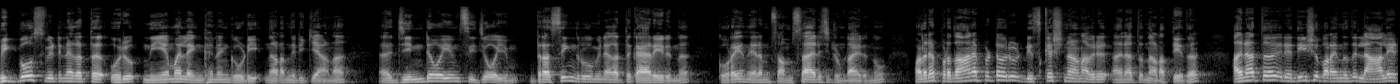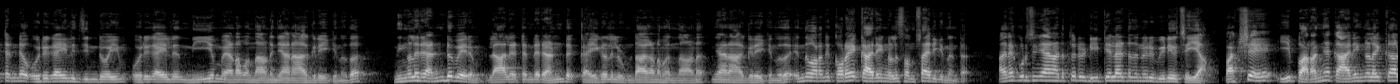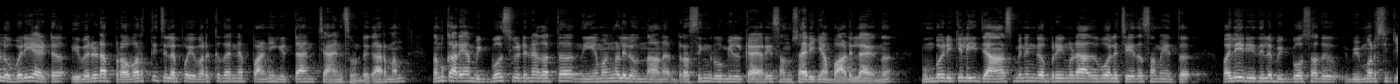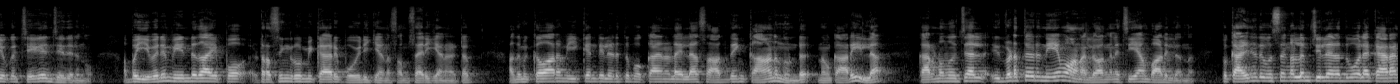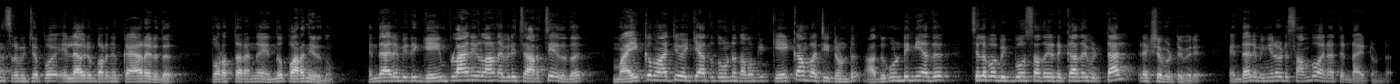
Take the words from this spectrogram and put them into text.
Big boss വീട്ടിനകത്ത് ഒരു നിയമലംഘനം കൂടി നടന്നിരിക്കുകയാണ്. ജിൻഡോയും സിജോയും ഡ്രസ്സിംഗ് റൂമിനകത്ത് കയറിയിരുന്ന് കുറേ നേരം സംസാരിച്ചിട്ടുണ്ടായിരുന്നു. വളരെ പ്രധാനപ്പെട്ട ഒരു ഡിസ്കഷനാണ് അവർ അതിനകത്ത് നടത്തിയത്. അതിനകത്ത് രതീഷ് പറയുന്നത് ലാലേട്ടന്റെ ഒരു കയ്യിൽ ജിൻഡോയും ഒരു കയ്യിൽ നീയും വേണമെന്നാണ് ഞാൻ ആഗ്രഹിക്കുന്നത്. നിങ്ങൾ രണ്ടുപേരും ലാലേട്ടന്റെ രണ്ട് കൈകളിൽ ഉണ്ടാകണമെന്നാണ് ഞാൻ ആഗ്രഹിക്കുന്നത് എന്ന് പറഞ്ഞ് കുറേ കാര്യങ്ങൾ സംസാരിക്കുന്നുണ്ട്. അതിനെക്കുറിച്ച് ഞാൻ അടുത്തൊരു ഡീറ്റെയിൽ ആയിട്ട് തന്നെ ഒരു വീഡിയോ ചെയ്യാം. പക്ഷേ ഈ പറഞ്ഞ കാര്യങ്ങളെക്കാൾ ഉപരിയായിട്ട് ഇവരുടെ പ്രവൃത്തി ചിലപ്പോൾ ഇവർക്ക് തന്നെ പണി കിട്ടാൻ ചാൻസ് ഉണ്ട്. കാരണം നമുക്കറിയാം ബിഗ് ബോസ് വീടിനകത്ത് നിയമങ്ങളിലൊന്നാണ് ഡ്രസ്സിംഗ് റൂമിൽ കയറി സംസാരിക്കാൻ പാടില്ല എന്ന്. മുമ്പ് ഒരിക്കൽ ഈ ജാസ്മിനും ഗബ്രിയും കൂടെ അതുപോലെ ചെയ്ത സമയത്ത് വലിയ രീതിയിൽ ബിഗ് ബോസ് അത് വിമർശിക്കുകയൊക്കെ ചെയ്യുകയും ചെയ്തിരുന്നു. അപ്പോൾ ഇവരും വീണ്ടതായി ഇപ്പോൾ ഡ്രസ്സിംഗ് റൂമിൽ കയറി പോയിരിക്കുകയാണ് സംസാരിക്കാനായിട്ട്. അത് മിക്കവാറും വീക്കെൻഡിൽ എടുത്ത് പൊക്കാനുള്ള എല്ലാ സാധ്യതയും കാണുന്നുണ്ട്. നമുക്കറിയില്ല. കാരണം എന്ന് വെച്ചാൽ ഇവിടുത്തെ ഒരു നിയമമാണല്ലോ അങ്ങനെ ചെയ്യാൻ പാടില്ലെന്ന്. ഇപ്പോൾ കഴിഞ്ഞ ദിവസങ്ങളിലും ചിലർ അതുപോലെ കയറാൻ ശ്രമിച്ചപ്പോൾ എല്ലാവരും പറഞ്ഞു കയറരുത് പുറത്തിറങ്ങുക എന്ന് പറഞ്ഞിരുന്നു. എന്തായാലും ഇത് ഗെയിം പ്ലാനുകളാണ് ഇവർ ചർച്ച ചെയ്തത്. മൈക്ക് മാറ്റി വെക്കാത്തത് കൊണ്ട് നമുക്ക് കേൾക്കാൻ പറ്റിയിട്ടുണ്ട്. അതുകൊണ്ട് ഇനി അത് ചിലപ്പോൾ ബിഗ് ബോസ് അത് എടുക്കാതെ വിട്ടാൽ രക്ഷപ്പെട്ടു ഇവർ എന്തായാലും ഇങ്ങനെ ഒരു സംഭവം അതിനകത്ത് ഉണ്ടായിട്ടുണ്ട്.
